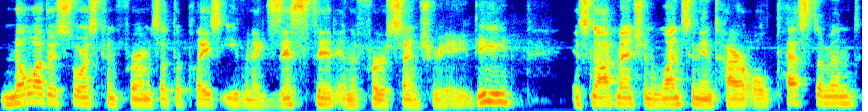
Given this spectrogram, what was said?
no other source confirms that the place even existed in the first century AD. It's not mentioned once in the entire Old Testament.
